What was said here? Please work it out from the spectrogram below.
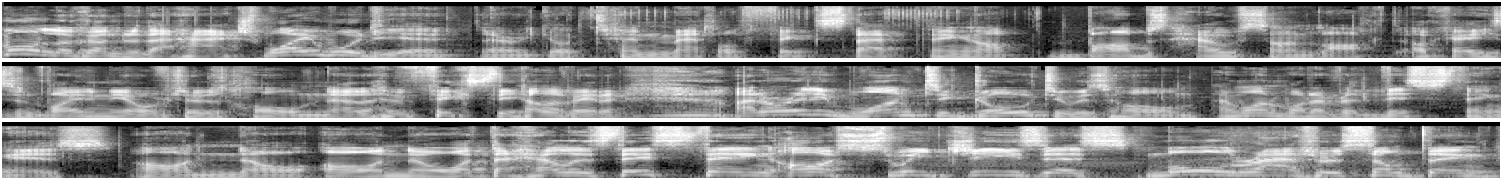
won't look under the hatch. Why would you? There we go, 10 metal fix that thing up. Bob's house unlocked. Okay, he's inviting me over to his home. Now that I've fixed the elevator. I don't really want to go to his home. I want whatever this thing is. Oh, no. Oh, no. What the hell is this thing? Oh, sweet Jesus. Mole rat or something.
